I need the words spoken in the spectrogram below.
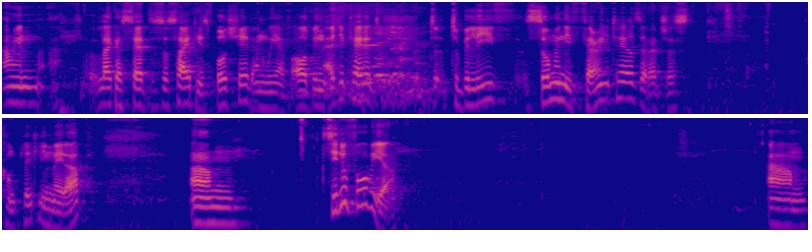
I mean, like I said, society is bullshit, and we have all been educated to, to believe so many fairy tales that are just completely made up. Um, xenophobia. Um,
